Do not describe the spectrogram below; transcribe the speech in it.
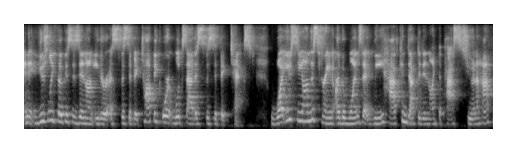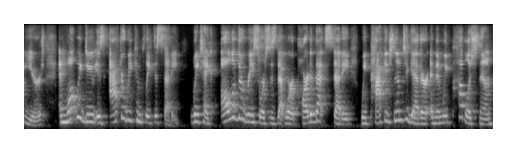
and it usually focuses in on either a specific topic or it looks at a specific text. What you see on the screen are the ones that we have conducted in like the past two and a half years. And what we do is after we complete the study, we take all of the resources that were a part of that study, we package them together, and then we publish them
